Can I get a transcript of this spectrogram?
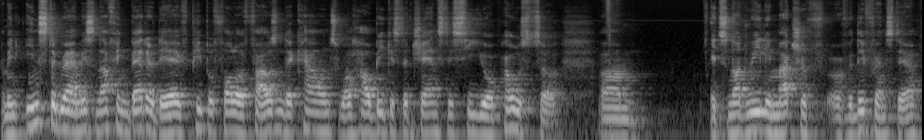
I mean, Instagram is nothing better there. If people follow a thousand accounts, well, how big is the chance they see your post? So. Um, it's not really much of, of a difference there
